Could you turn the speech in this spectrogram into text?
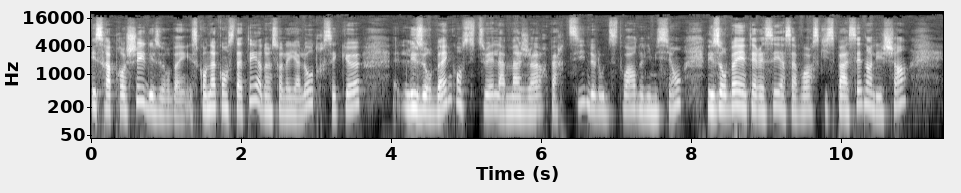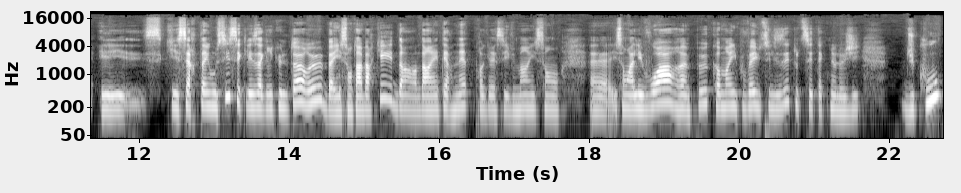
et se rapprocher des urbains. Et ce qu'on a constaté d'un soleil à l'autre, c'est que les urbains constituaient la majeure partie de l'auditoire de l'émission. Les urbains intéressés à savoir ce qui se passait dans les champs et ce qui est certain aussi, c'est que les agriculteurs, eux, ben, ils sont embarqués dans, dans Internet progressivement. Ils sont, euh, ils sont allés voir un peu comment ils pouvaient utiliser toutes ces technologies. Du coup,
